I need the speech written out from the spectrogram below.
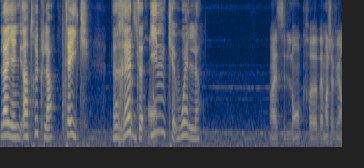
Là, il y a une- un truc là. Take. Red. Ink Well. Ouais, c'est de l'encre. euh, Bah, moi j'avais un,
